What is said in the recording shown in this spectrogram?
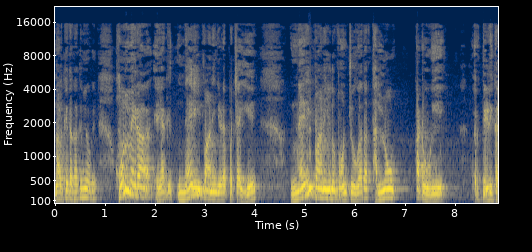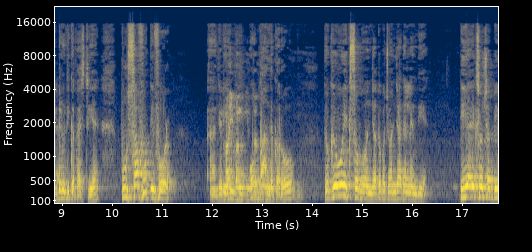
ਨਲਕੇ ਤਾਂ ਖਤਮ ਹੀ ਹੋ ਗਏ। ਹੁਣ ਮੇਰਾ ਇਹ ਹੈ ਕਿ ਨਹਿਰੀ ਪਾਣੀ ਜਿਹੜਾ ਪਚਾਈਏ ਨਹਿਰੀ ਪਾਣੀ ਜਦੋਂ ਪਹੁੰਚੂਗਾ ਤਾਂ ਥੱਲੋਂ ਘਟੂਗੀ। ਜਿਹੜੀ ਕੱਢਣ ਦੀ ਕੈਪੈਸਿਟੀ ਹੈ ਪੂਸਾ 44 ਅਹ ਜਿਹੜੀ ਉਹ ਬੰਦ ਕਰੋ ਕਿਉਂਕਿ ਉਹ 152 ਤੋਂ 55 ਦਿਨ ਲੈਂਦੀ ਹੈ। ਪੀਆਰ 126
